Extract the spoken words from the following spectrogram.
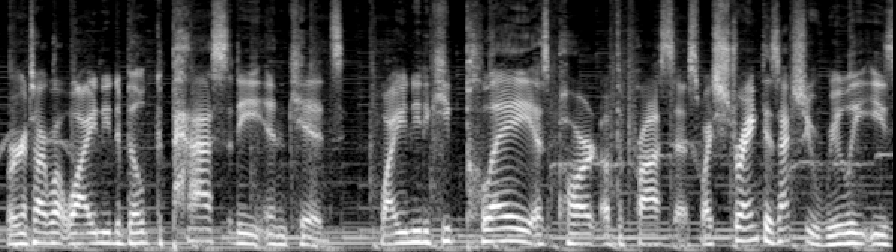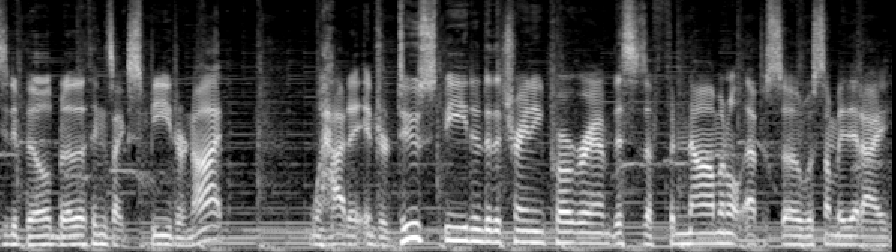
We're going to talk about why you need to build capacity in kids, why you need to keep play as part of the process, why strength is actually really easy to build, but other things like speed are not how to introduce speed into the training program. This is a phenomenal episode with somebody that I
